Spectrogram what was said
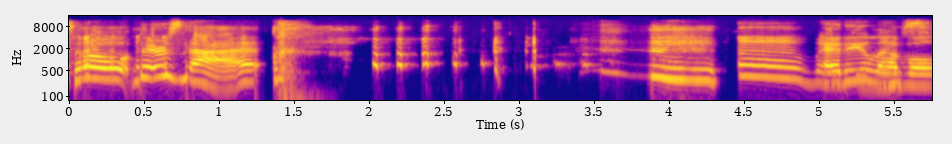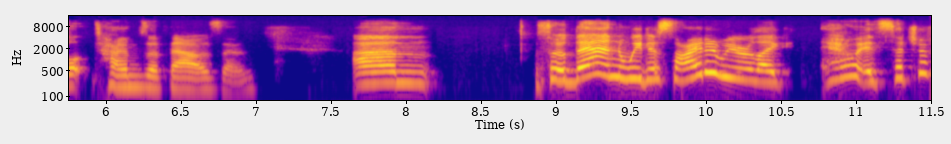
So there's that. oh, Any level times a thousand. Um, so then we decided we were like, oh, it's such a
